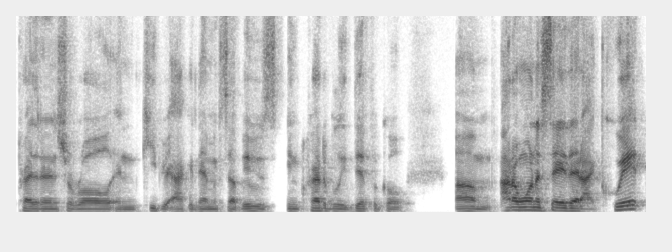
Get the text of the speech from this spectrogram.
presidential role and keep your academics up. It was incredibly difficult um, I don't want to say that I quit,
